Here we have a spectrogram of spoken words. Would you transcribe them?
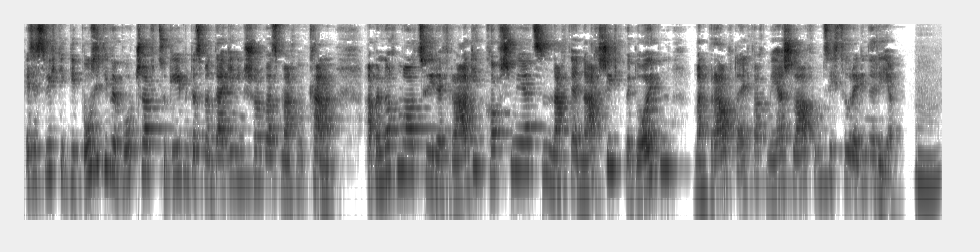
Es ist wichtig, die positive Botschaft zu geben, dass man dagegen schon was machen kann. Aber nochmal zu Ihrer Frage, Kopfschmerzen nach der Nachschicht bedeuten, man braucht einfach mehr Schlaf, um sich zu regenerieren. Mhm.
